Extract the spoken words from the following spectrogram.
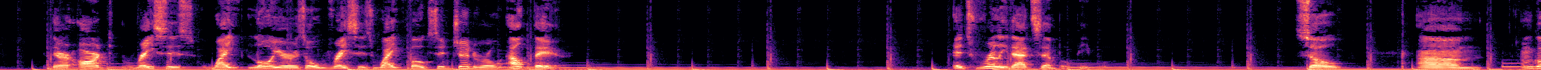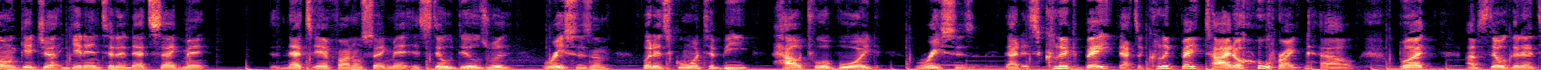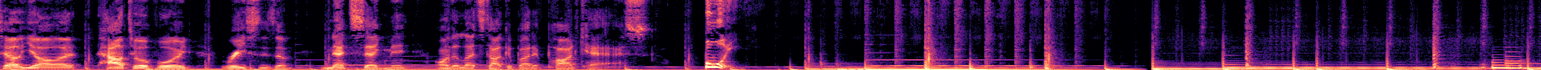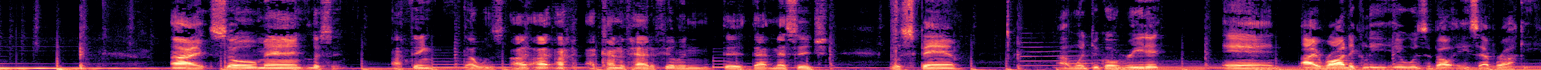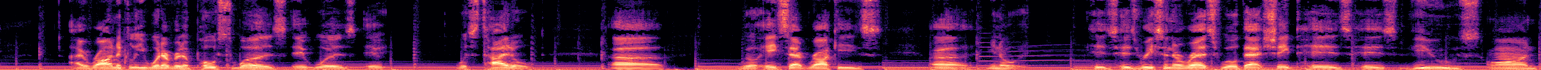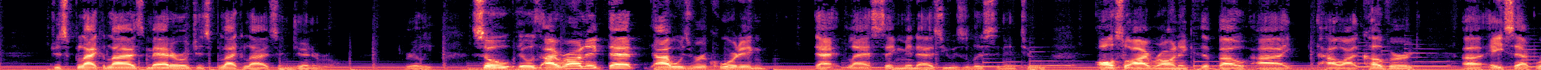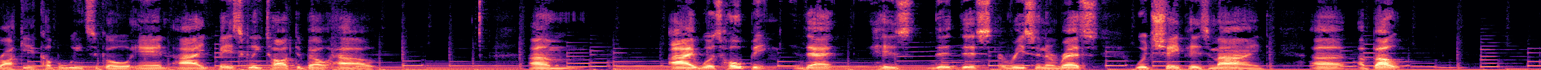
there aren't racist white lawyers or racist white folks in general out there. It's really that simple, people. So, um, I'm going to get you, get into the next segment. The next and final segment it still deals with racism, but it's going to be how to avoid racism. That is clickbait. That's a clickbait title right now, but I'm still gonna tell y'all how to avoid racism. Next segment on the Let's Talk About It podcast. Boy. All right, so man, listen. I think that was I I I, kind of had a feeling that that message was spam. I went to go read it, and ironically, it was about ASAP Rocky. Ironically, whatever the post was, it was it was titled, uh, "Will ASAP Rocky's, uh, you know, his his recent arrest will that shape his his views on." just Black Lives Matter or just Black Lives in general, really. So it was ironic that I was recording that last segment as you was listening to. Also ironic about I how I covered uh, ASAP Rocky a couple weeks ago, and I basically talked about how um, I was hoping that his the, this recent arrest would shape his mind uh, about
